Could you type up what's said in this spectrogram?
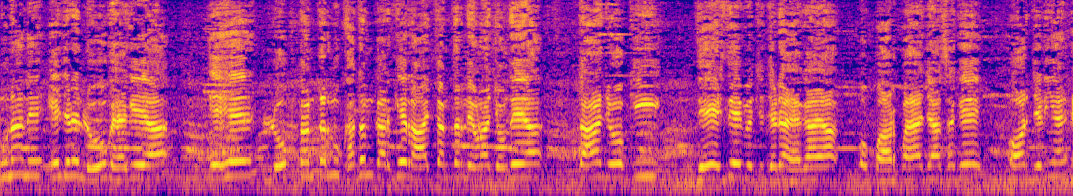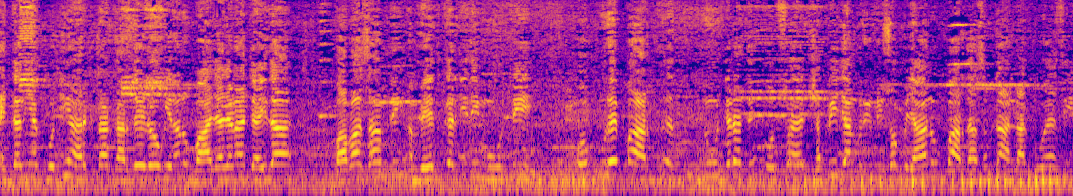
ਉਹਨਾਂ ਨੇ, ਇਹ ਜਿਹੜੇ ਲੋਕ ਹੈਗੇ ਆ, ਇਹ ਲੋਕਤੰਤਰ ਨੂੰ ਖਤਮ ਕਰਕੇ ਰਾਜਤੰਤਰ ਲਿਆਉਣਾ ਚਾਹੁੰਦੇ ਆ, ਤਾਂ ਜੋ ਕਿ ਦੇਸ਼ ਦੇ ਵਿੱਚ ਜਿਹੜਾ ਹੈਗਾ ਆ, ਉਹ ਪਾੜ ਪਾਇਆ ਜਾ ਸਕੇ। ਔਰ ਜਿਹੜੀਆਂ ਇਦਾਂ ਦੀਆਂ ਕੁਝੀਆਂ ਹਰਕਤਾਂ ਕਰਦੇ ਲੋਕ, ਇਹਨਾਂ ਨੂੰ ਬਾਜ ਆ ਜਾਣਾ ਚਾਹੀਦਾ। ਬਾਬਾ ਸਾਹਿਬ ਦੀ ਅੰਬੇਦਕਰ ਜੀ ਦੀ ਮੂਰਤੀ, ਉਹ ਪੂਰੇ ਭਾਰਤ ਨੂੰ ਜਿਹੜਾ ਤੇ ਉਸ 26 ਜਨਵਰੀ 1950 ਨੂੰ ਭਾਰਤ ਦਾ ਸੰਵਿਧਾਨ ਲਾਗੂ ਹੋਇਆ ਸੀ,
